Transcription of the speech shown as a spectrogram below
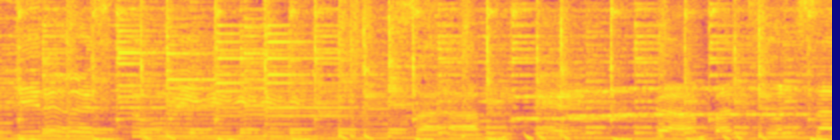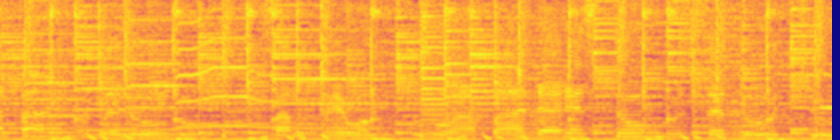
direstui. Sampai kapan sun sabar menunggu Sampai wong tua pada restu setuju.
